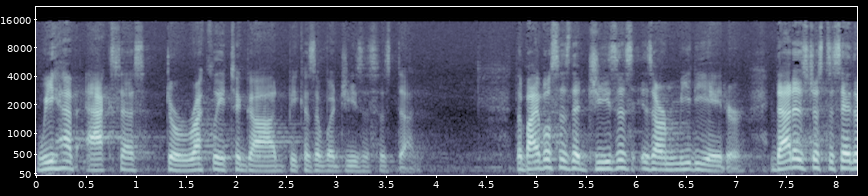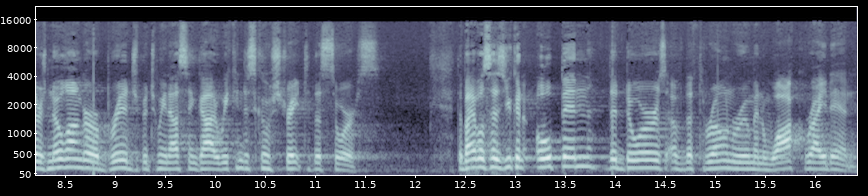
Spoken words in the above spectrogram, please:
We have access directly to God because of what Jesus has done. The Bible says that Jesus is our mediator. That is just to say there's no longer a bridge between us and God. We can just go straight to the source. The Bible says you can open the doors of the throne room and walk right in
